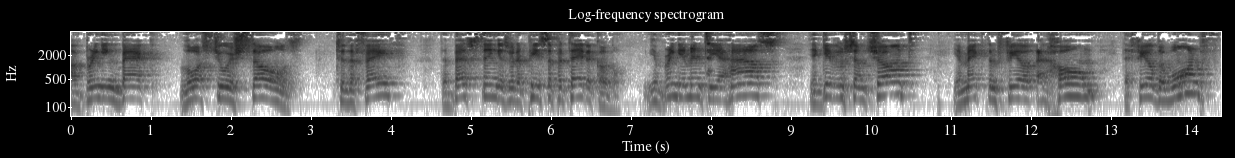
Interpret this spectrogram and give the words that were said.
of bringing back lost Jewish souls to the faith, the best thing is with a piece of potato kugel. You bring him into your house, you give him some cholent, you make them feel at home, they feel the warmth,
